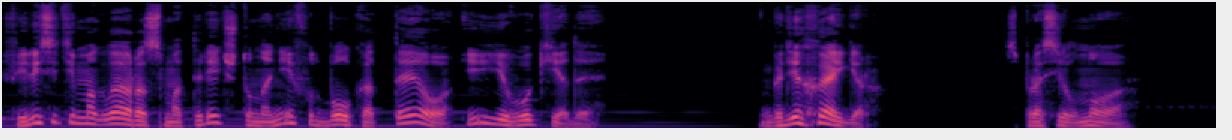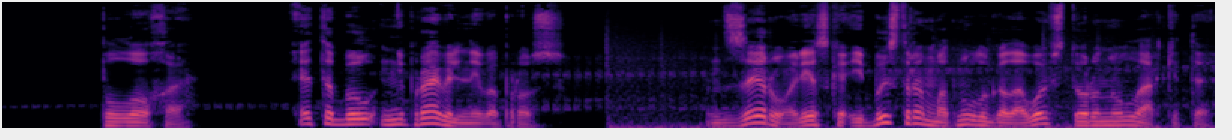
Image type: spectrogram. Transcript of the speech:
Фелисити могла рассмотреть, что на ней футболка Тео и его кеды. «Где Хайгер?» — спросил Ноа. «Плохо. Это был неправильный вопрос». Дзеру резко и быстро мотнула головой в сторону Ларкета.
